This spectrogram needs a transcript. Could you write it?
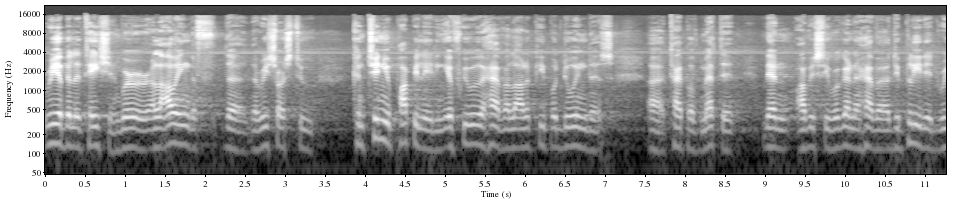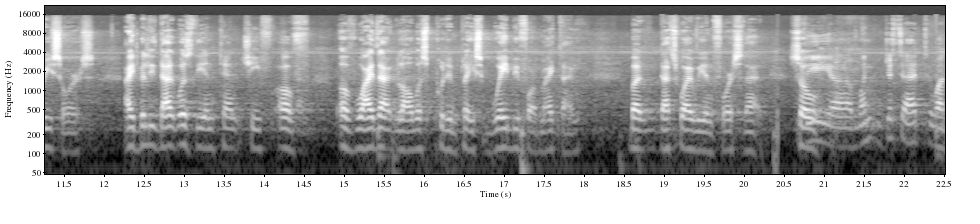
rehabilitation. We're allowing the, the, the resource to continue populating. If we have a lot of people doing this uh, type of method, then obviously we're going to have a depleted resource. I believe that was the intent, Chief, of, of why that law was put in place way before my time. But that's why we enforce that. So. The, uh, one, just to add to what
